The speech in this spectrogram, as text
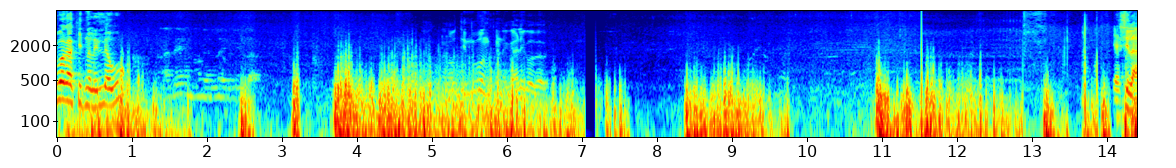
ಇವಾಗ ಹಾಕಿದ್ನಲ್ಲ ಇಲ್ಲಿ ಅವು. ನಾವು ತಿಂದ್ವು ಅಂದ್ಕೊಂಡೆ ಗಾಳಿಗೆ ಹೋಗವೆ. ಎಸಿಲ್ಲ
